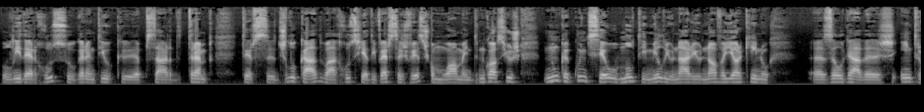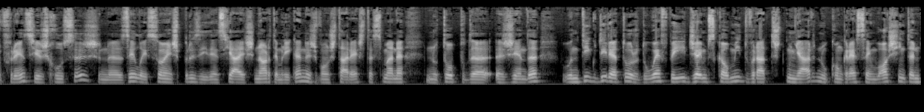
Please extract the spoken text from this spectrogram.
O líder russo garantiu que, apesar de Trump ter se deslocado à Rússia diversas vezes como homem de negócios, nunca conheceu o multimilionário nova-iorquino. As alegadas interferências russas nas eleições presidenciais norte-americanas vão estar esta semana no topo da agenda. O antigo diretor do FBI, James Comey, deverá testemunhar no Congresso em Washington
